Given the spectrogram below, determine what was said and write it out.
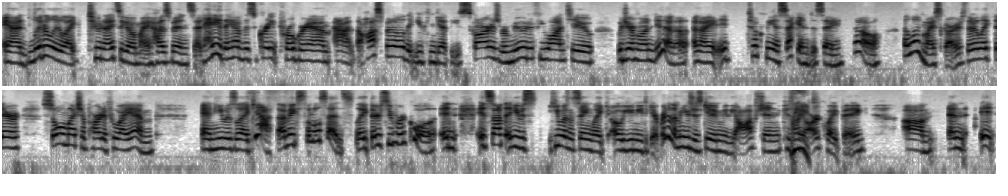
And literally, like two nights ago, my husband said, Hey, they have this great program at the hospital that you can get these scars removed if you want to. Would you ever want to do that? And I- And I, it took me a second to say, No, I love my scars. They're like, they're so much a part of who I am and he was like yeah that makes total sense. Like they're super cool. And it's not that he was he wasn't saying like oh you need to get rid of them. He was just giving me the option because they are quite big. Um and it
